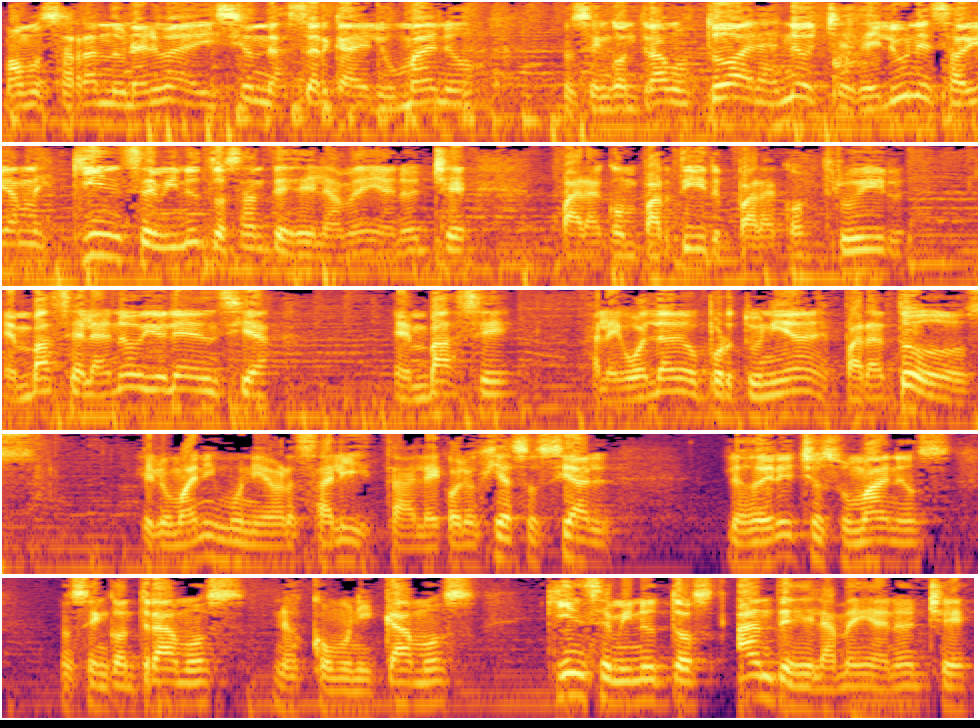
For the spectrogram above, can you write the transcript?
Vamos cerrando una nueva edición de Acerca del Humano. Nos encontramos todas las noches, de lunes a viernes, 15 minutos antes de la medianoche, para compartir, para construir, en base a la no violencia, en base a la igualdad de oportunidades para todos, el humanismo universalista, la ecología social, los derechos humanos. Nos encontramos, nos comunicamos 15 minutos antes de la medianoche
